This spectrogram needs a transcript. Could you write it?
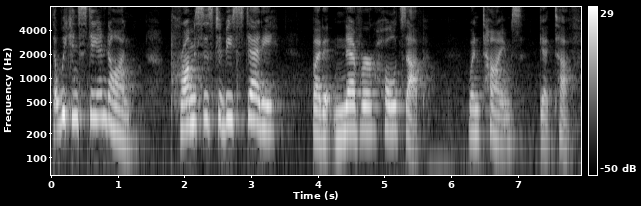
that we can stand on, promises to be steady, but it never holds up when times get tough.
